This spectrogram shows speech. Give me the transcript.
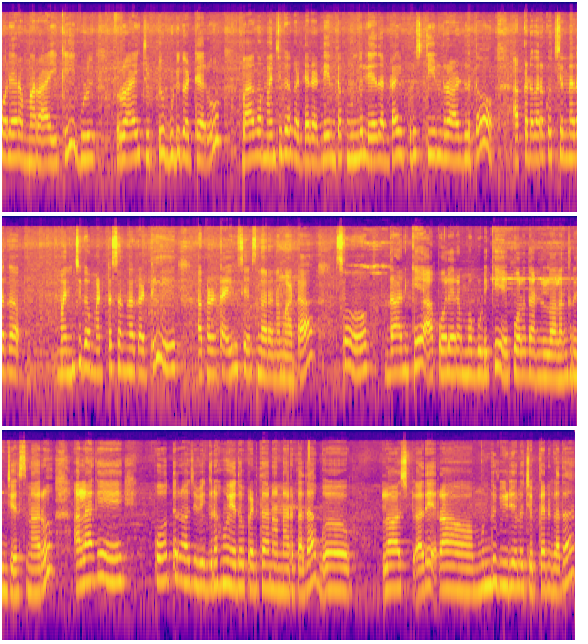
పోలేరమ్మ రాయికి గుడి రాయి చుట్టూ గుడి కట్టారు. బాగా మంచిగా కట్టారండి. ఇంతకు ముందు లేదంట ఇప్పుడు స్టీల్ రాడ్లతో అక్కడ వరకు చిన్నదిగా మంచిగా మట్టసంగా కట్టి అక్కడ టైల్స్ వేస్తున్నారన్నమాట సో దానికే ఆ పోలేరమ్మ గుడికి పూలదండలు అలంకరించేస్తున్నారు. అలాగే పోతురాజు విగ్రహం ఏదో పెడతానన్నారు కదా లాస్ట్ అదే రా ముందు వీడియోలో చెప్పాను కదా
